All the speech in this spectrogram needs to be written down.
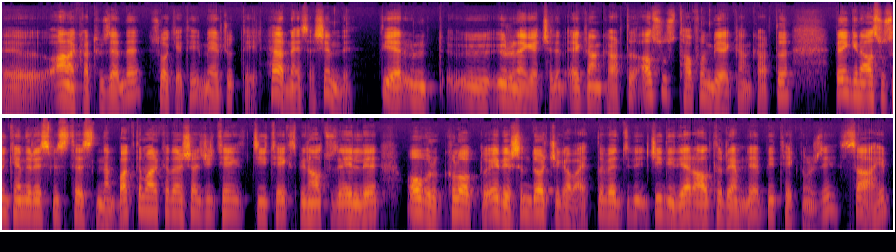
e, anakart üzerinde soketi mevcut değil. Her neyse şimdi diğer ürüne geçelim. Ekran kartı. Asus TUF'ın bir ekran kartı. Ben yine Asus'un kendi resmi sitesinden baktım arkadaşlar. GTX, GTX 1650 Overclocklu Edition 4 GB'lı ve GDDR6 RAM'li bir teknoloji sahip.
